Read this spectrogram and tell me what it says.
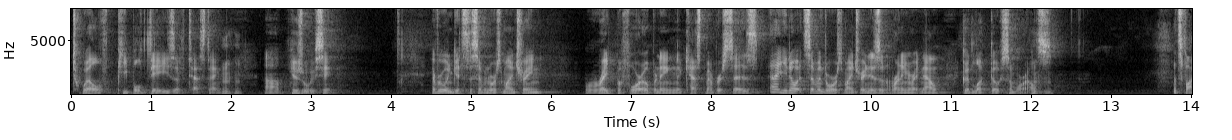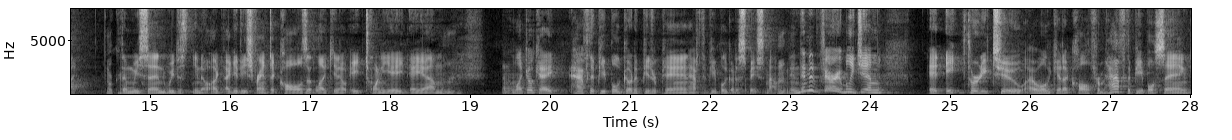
12 people days of testing, um, here's what we've seen. Everyone gets to Seven Dwarfs Mine Train. Right before opening, a cast member says, "Ah, "You know what? Seven Dwarfs Mine Train isn't running right now. Good luck. Go somewhere else." That's fine. Okay. Then we send. We just you know I, I get these frantic calls at like you know eight twenty eight a.m. And I'm like, okay, half the people go to Peter Pan, half the people go to Space Mountain, and then invariably, Jim, at eight thirty two, I will get a call from half the people saying,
